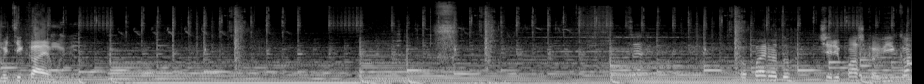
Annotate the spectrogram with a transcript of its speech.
ми тікаємо. Це попереду черепашка Віка.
